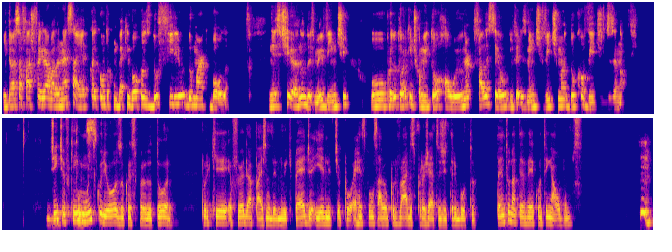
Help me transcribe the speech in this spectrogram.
Então essa faixa foi gravada nessa época e conta com backing vocals do filho do Mark Bolan. Neste ano, 2020, o produtor que a gente comentou, Hal Wilner, faleceu, infelizmente, vítima do Covid-19. Gente, eu fiquei Puts. muito curioso com esse produtor, porque eu fui olhar a página dele no Wikipedia e ele, tipo, é responsável por vários projetos de tributo, tanto na TV quanto em álbuns. Hum.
